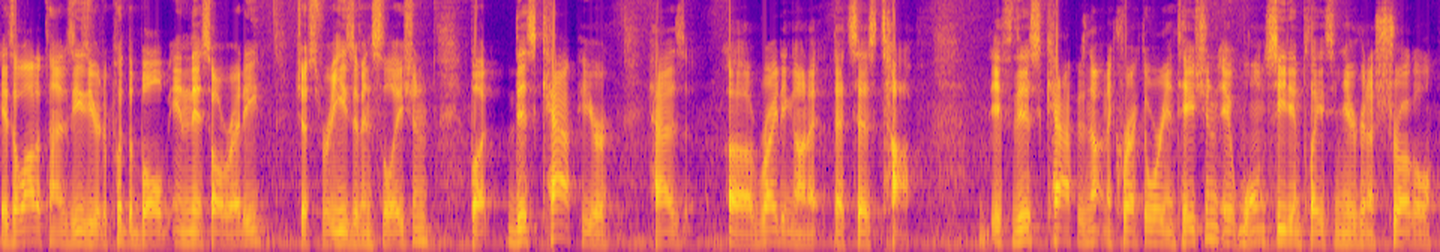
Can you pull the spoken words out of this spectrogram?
It's a lot of times easier to put the bulb in this already just for ease of installation. But this cap here has a writing on it that says top if this cap is not in the correct orientation, it won't seat in place and you're going to struggle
